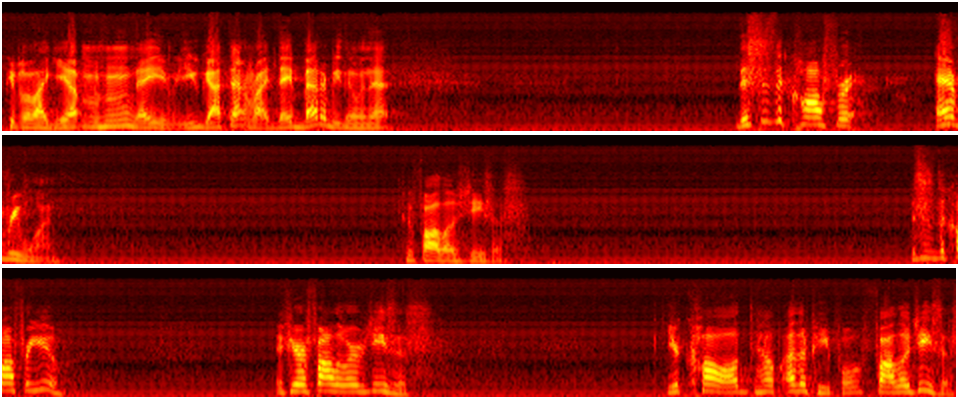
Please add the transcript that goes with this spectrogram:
people are like, yep, mm-hmm, they, you got that right. They better be doing that. This is the call for everyone who follows Jesus. This is the call for you. If you're a follower of Jesus, you're called to help other people follow Jesus.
